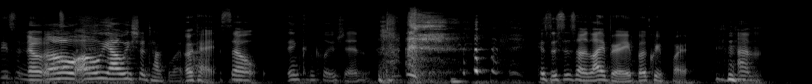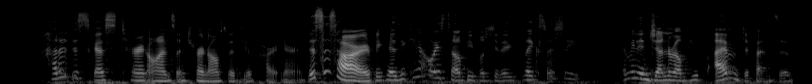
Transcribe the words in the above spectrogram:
These are notes. Oh, oh yeah, we should talk about that. Okay, so in conclusion, because this is our library book report, um, how to discuss turn ons and turn offs with your partner. This is hard because you can't always tell people shit. Like, especially, I mean, in general, people, I'm defensive.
